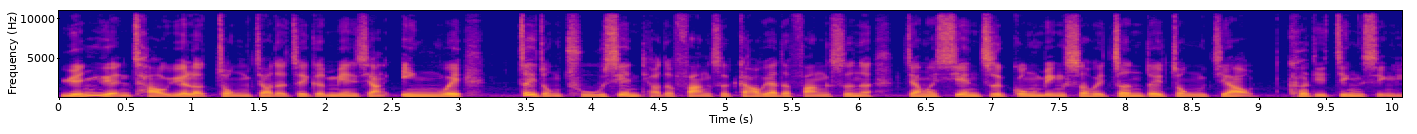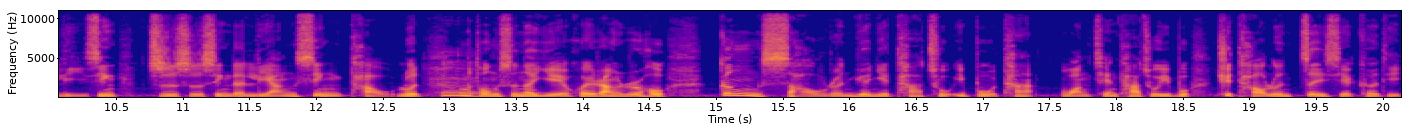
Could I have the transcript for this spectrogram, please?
远远超越了宗教的这个面向，因为这种粗线条的方式、高压的方式呢，将会限制公民社会针对宗教课题进行理性、知识性的良性讨论。那么同时呢，也会让日后更少人愿意踏出一步。他。往前踏出一步去讨论这些课题。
